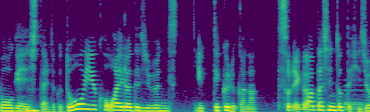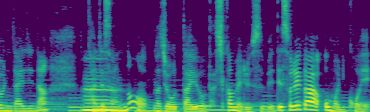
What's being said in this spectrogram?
表現したりとか、どういう声色で自分に言ってくるかなそれが私にとって非常に大事な患者さんのな状態を確かめる術でそれが主に声で、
